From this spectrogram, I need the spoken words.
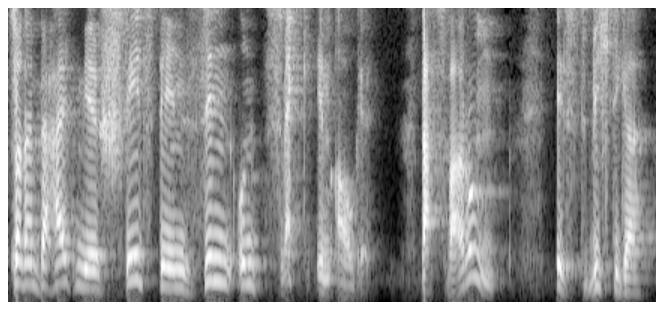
sondern behalten wir stets den Sinn und Zweck im Auge. Das Warum ist wichtiger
